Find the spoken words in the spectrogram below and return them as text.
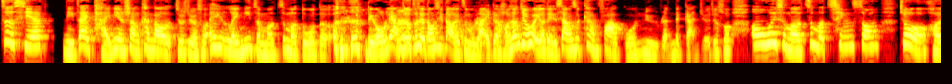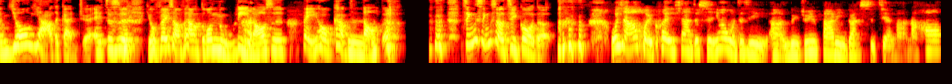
这些你在台面上看到，就觉得说，哎，雷米怎么这么多的 流量？就这些东西到底怎么来的？好像就会有点像是看法国女人的感觉，就说哦，为什么这么轻松，就很优雅的感觉？哎，这是 有非常非常多努力，然后是背后看不到的。嗯精心设计过的，我想要回馈一下，就是因为我自己呃旅居巴黎一段时间嘛，然后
